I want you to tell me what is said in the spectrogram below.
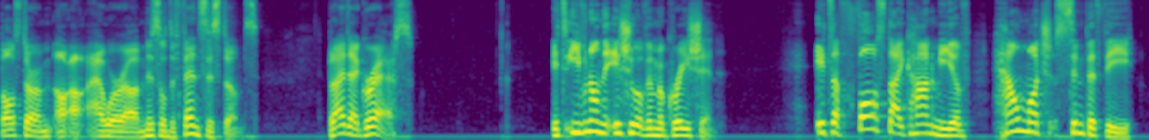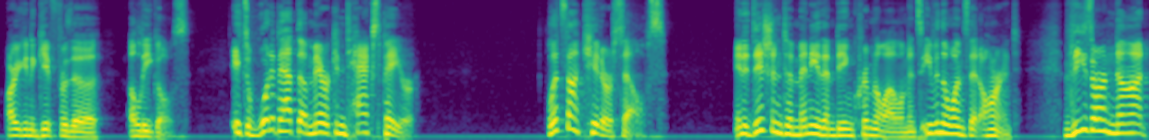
Bolster our, our uh, missile defense systems. But I digress. It's even on the issue of immigration. It's a false dichotomy of how much sympathy are you going to give for the illegals? It's what about the American taxpayer? Let's not kid ourselves. In addition to many of them being criminal elements, even the ones that aren't, these are not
